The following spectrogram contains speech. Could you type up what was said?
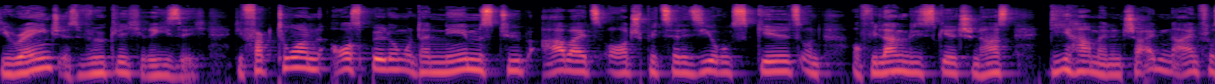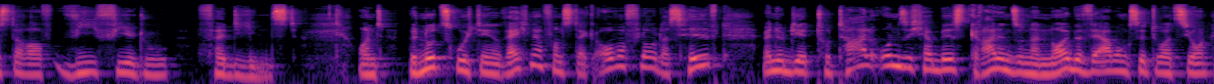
Die Range ist wirklich riesig. Die Faktoren Ausbildung, Unternehmenstyp, Arbeitsort, Spezialisierung, Skills und auch wie lange du die Skills schon hast, die haben einen entscheidenden Einfluss darauf, wie viel du verdienst. Und benutzt ruhig den Rechner von Stack Overflow. Das hilft, wenn du dir total unsicher bist, gerade in so einer Neubewerbungssituation,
